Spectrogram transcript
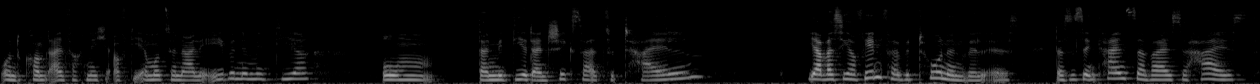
und kommt einfach nicht auf die emotionale Ebene mit dir, um dann mit dir dein Schicksal zu teilen? Ja, was ich auf jeden Fall betonen will, ist, dass es in keinster Weise heißt,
